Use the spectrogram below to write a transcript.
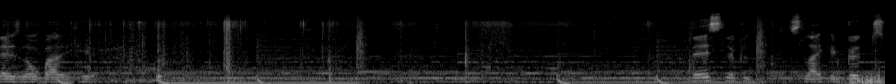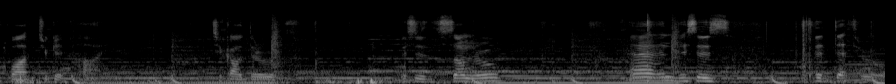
There's nobody here. This looks like a good spot to get high. Check out the roof. This is the sunroom and this is the death room.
